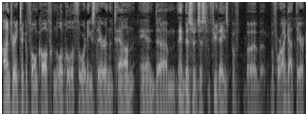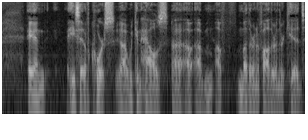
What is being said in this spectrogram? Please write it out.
Andre took a phone call from the local authorities there in the town, and um, and this was just a few days bef- before I got there, and he said, "Of course, uh, we can house uh, a, a, mother and a father and their kids."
